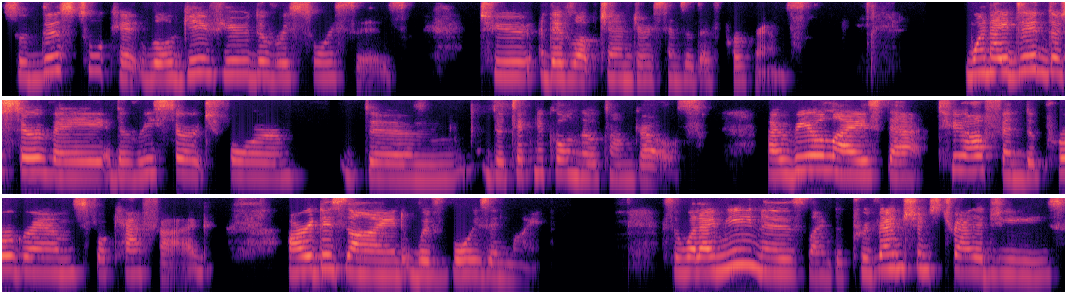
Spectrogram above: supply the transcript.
So this toolkit will give you the resources to develop gender-sensitive programs. When I did the survey, the research for the, the technical note on girls, I realized that too often the programs for CAAFAG are designed with boys in mind. So what I mean is like the prevention strategies,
